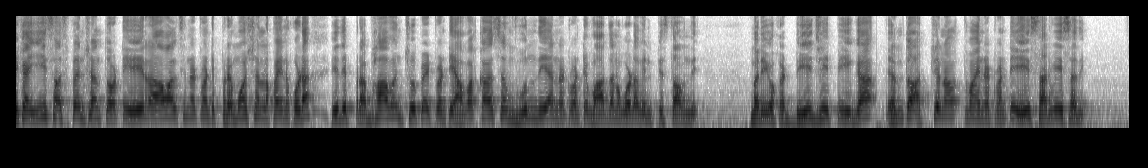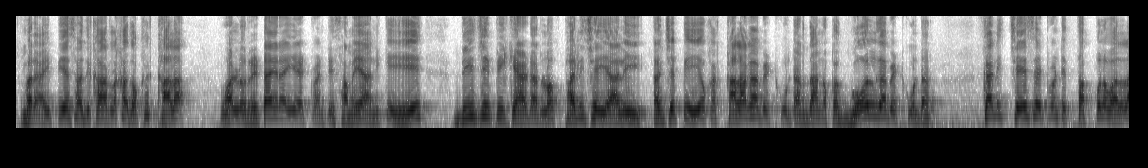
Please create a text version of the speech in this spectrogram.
ఇక ఈ సస్పెన్షన్ తోటి రావాల్సినటువంటి ప్రమోషన్ల పైన కూడా ఇది ప్రభావం చూపేటువంటి అవకాశం ఉంది అన్నటువంటి వాదన కూడా వినిపిస్తూ ఉంది. మరి ఒక డీజీపీగా ఎంతో అత్యున్నతమైనటువంటి సర్వీస్ అది. మరి ఐపీఎస్ అధికారులకు అదొక కళ. వాళ్ళు రిటైర్ అయ్యేటువంటి సమయానికి డీజీపీ క్యాడర్లో పని చేయాలి అని చెప్పి ఒక కళగా పెట్టుకుంటారు దాన్ని ఒక గోల్గా పెట్టుకుంటారు. కానీ చేసేటువంటి తప్పుల వల్ల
